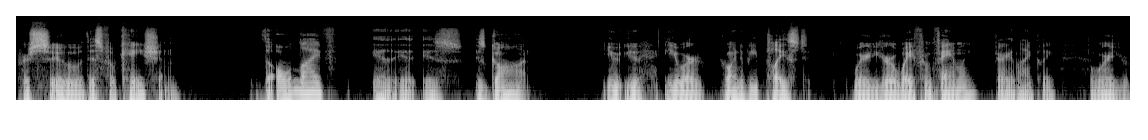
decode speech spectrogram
pursue this vocation, the old life is, is, is gone. You, you, you are going to be placed where you're away from family, very likely, where you're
